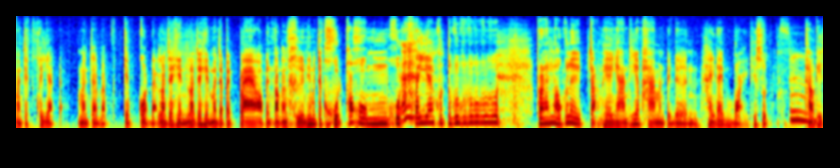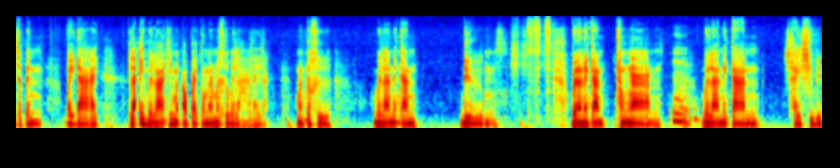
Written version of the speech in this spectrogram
มันจะเครียดอะ มันจะแบบเก็บกดอะเราจะเห็นเราจะเห็นมันจะไปแปลออกเป็นตอนกลางคืนที่มันจะขุดผ้าห่มขุดเตียงขุดขุดขุดขุดขุดขุดเพราะฉะนั้นเราก็เลยจะพยายามที่จะพามันไปเดินให้ได้บ่อยที่สุดอืมเท่าที่จะเป็นไปได้ และไอ้เวลาที่มันเอาไปตรงนั้นมันคือเวลาอะไรล่ะ มันก็คือเวลาในการดื่ม เวลาในการทำงานอืมเวลาในการใช้ชีวิต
